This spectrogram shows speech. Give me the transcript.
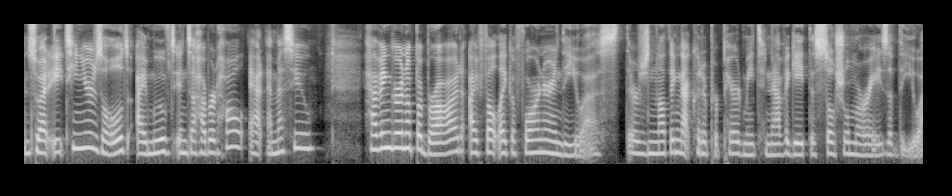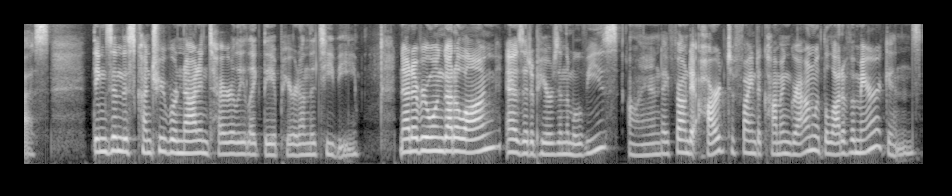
And so, at 18 years old, I moved into Hubbard Hall at MSU. Having grown up abroad, I felt like a foreigner in the US. There's nothing that could have prepared me to navigate the social mores of the US. Things in this country were not entirely like they appeared on the TV. Not everyone got along, as it appears in the movies, and I found it hard to find a common ground with a lot of Americans.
